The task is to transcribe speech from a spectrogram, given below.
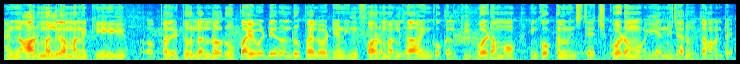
అండ్ నార్మల్గా మనకి పల్లెటూర్లలో రూపాయి వడ్డీ రెండు రూపాయల వడ్డీ అని ఇన్ఫార్మల్గా ఇంకొకరికి ఇవ్వడము ఇంకొకరి నుంచి తెచ్చుకోవడము ఇవన్నీ జరుగుతూ ఉంటాయి.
